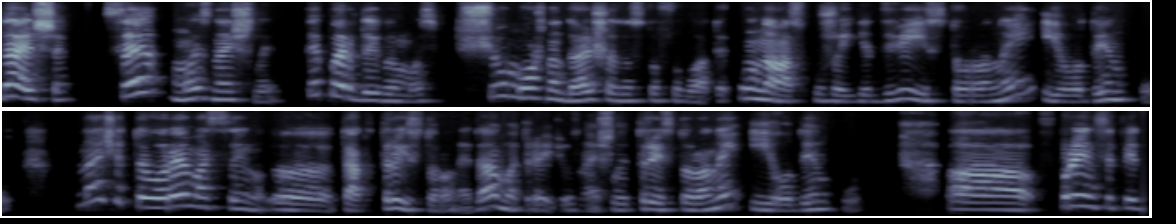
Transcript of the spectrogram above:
Далі, це ми знайшли. Тепер дивимось, що можна далі застосувати. У нас вже є дві сторони і один кут. Значить, теорема сину, е, так, три сторони, да, ми третю знайшли, три сторони і один кут. В принципі,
